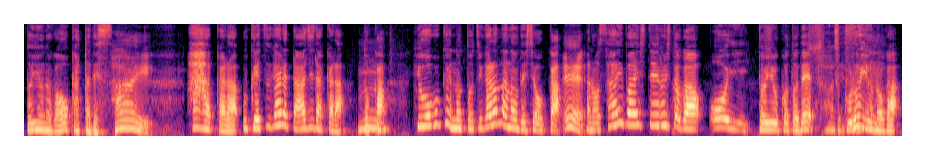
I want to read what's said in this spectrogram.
というのが多かったです。はい母から受け継がれた味だからとか、兵庫県の土地柄なのでしょうか、ええ。あの栽培している人が多いということでね。作るいうのが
